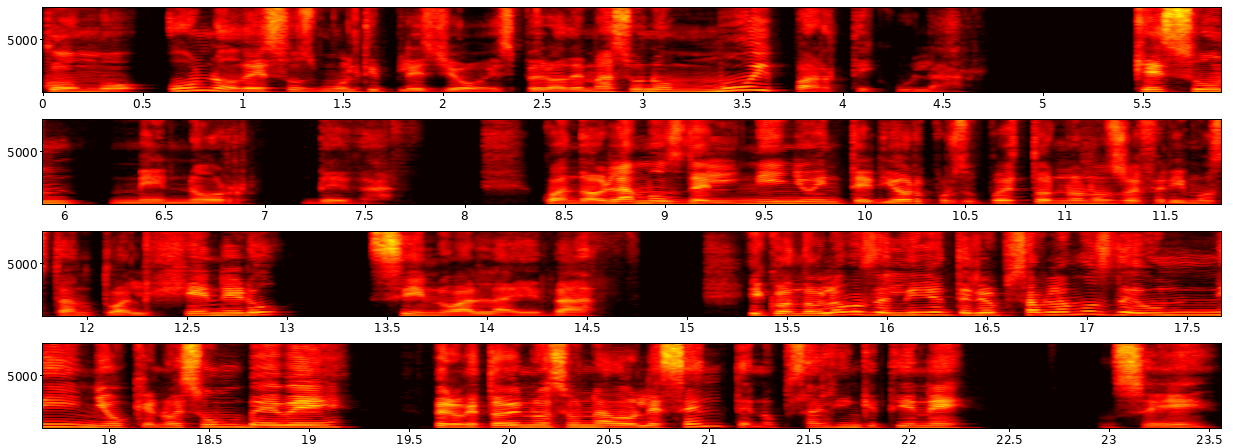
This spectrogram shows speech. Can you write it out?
como uno de esos múltiples yoes, pero además uno muy particular, que es un menor de edad. Cuando hablamos del niño interior, por supuesto, no nos referimos tanto al género, sino a la edad. Y cuando hablamos del niño interior, pues hablamos de un niño que no es un bebé, pero que todavía no es un adolescente, ¿no? Pues alguien que tiene, no sé,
